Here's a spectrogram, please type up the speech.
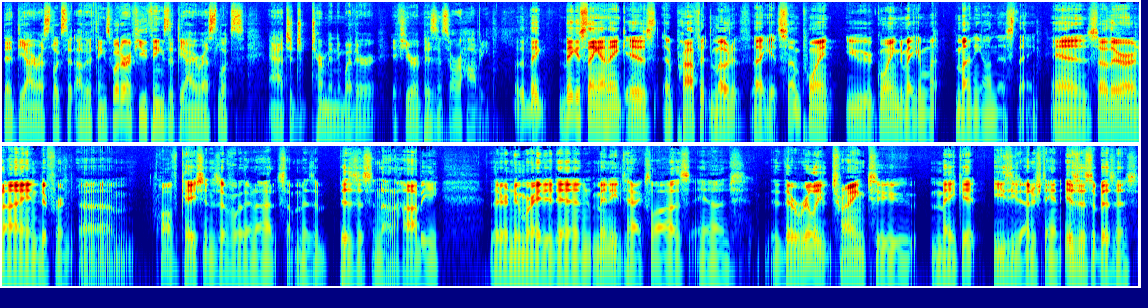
That the IRS looks at other things. What are a few things that the IRS looks at to determine whether if you're a business or a hobby? Well, the big biggest thing I think is a profit motive. Like at some point, you're going to make mo- money on this thing, and so there are nine different um, qualifications of whether or not something is a business and not a hobby. They're enumerated in many tax laws, and they're really trying to make it easy to understand: is this a business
